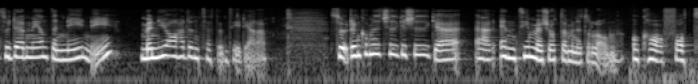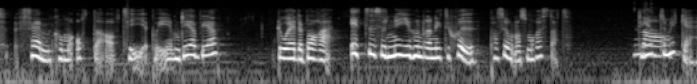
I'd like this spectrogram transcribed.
så den är inte ny-ny. Men jag hade inte sett den tidigare. Så den kom ut 2020, är en timme 28 minuter lång och har fått 5,8 av 10 på IMDB. Då är det bara 1997 personer som har röstat. Det är no. inte mycket,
